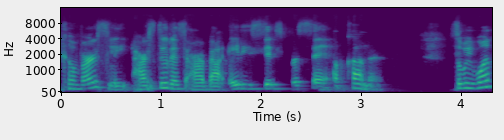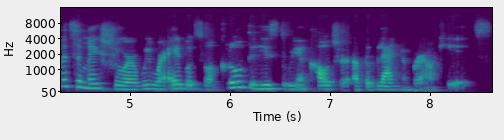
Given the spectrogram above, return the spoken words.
Conversely, our students are about 86% of color. So we wanted to make sure we were able to include the history and culture of the Black and Brown kids.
